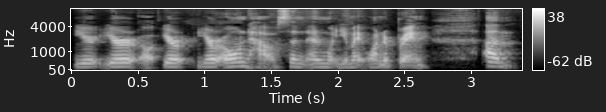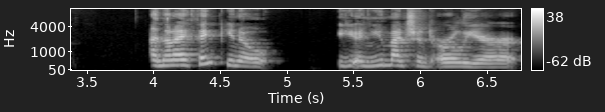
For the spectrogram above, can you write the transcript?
your your your, your own house and, and what you might want to bring. Um, and then i think you know and you mentioned earlier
